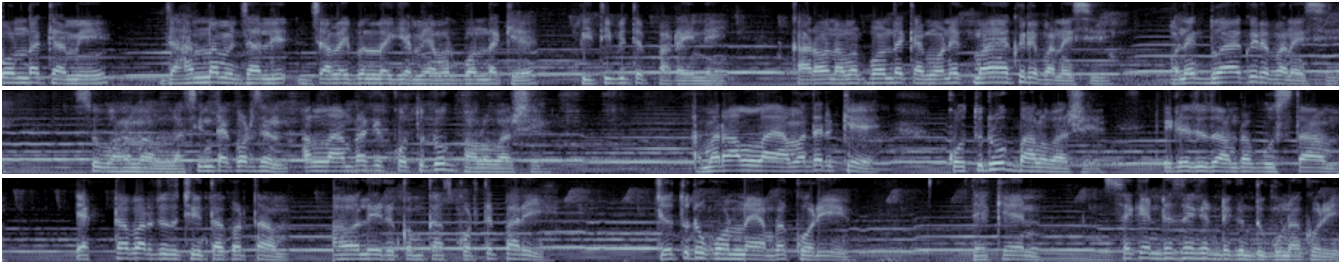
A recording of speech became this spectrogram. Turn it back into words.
বন্দাকে আমি জাহান নামে জ্বালি জ্বালাইবার লাগে আমি আমার বন্দাকে পৃথিবীতে পাঠাই নাই। কারণ আমার বন্দাকে আমি অনেক মায়া করে বানাইছি, অনেক দয়া করে বানাইছি। সুবাহান আল্লাহ চিন্তা করছেন, আল্লাহ আমরাকে কতটুক ভালোবাসে? আমার আল্লাহ আমাদেরকে কতটুক ভালোবাসে? এটা যদি আমরা বুঝতাম, একটাবার যদি চিন্তা করতাম, তাহলে এরকম কাজ করতে পারি। যতটুকু অন্যায় আমরা করি, দেখেন, সেকেন্ডে সেকেন্ডে কিন্তু গুণা করি।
